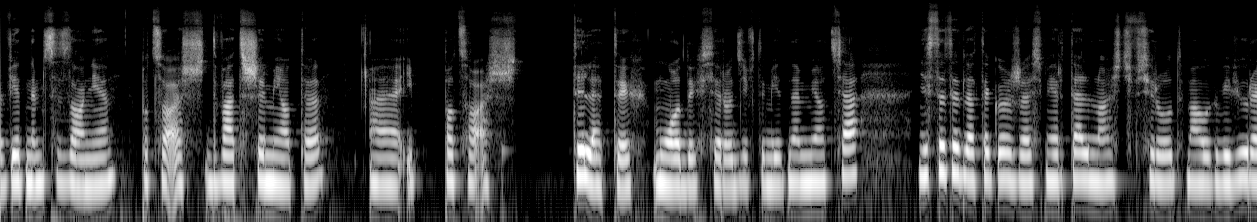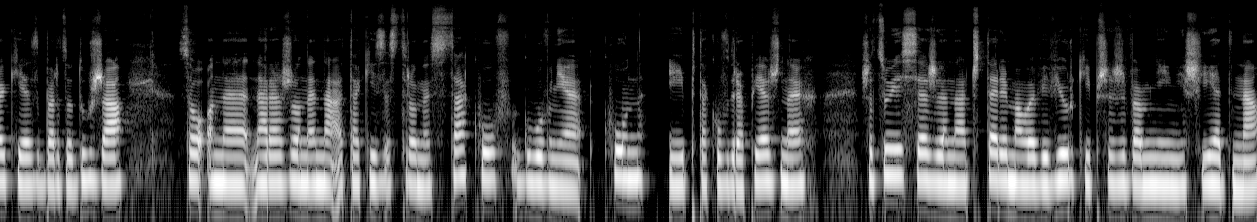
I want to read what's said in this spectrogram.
y, w jednym sezonie? Po co aż dwa, trzy mioty? I po co aż tyle tych młodych się rodzi w tym jednym miocie? Niestety dlatego, że śmiertelność wśród małych wiewiórek jest bardzo duża. Są one narażone na ataki ze strony ssaków, głównie kun i ptaków drapieżnych. Szacuje się, że na cztery małe wiewiórki przeżywa mniej niż jedna.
